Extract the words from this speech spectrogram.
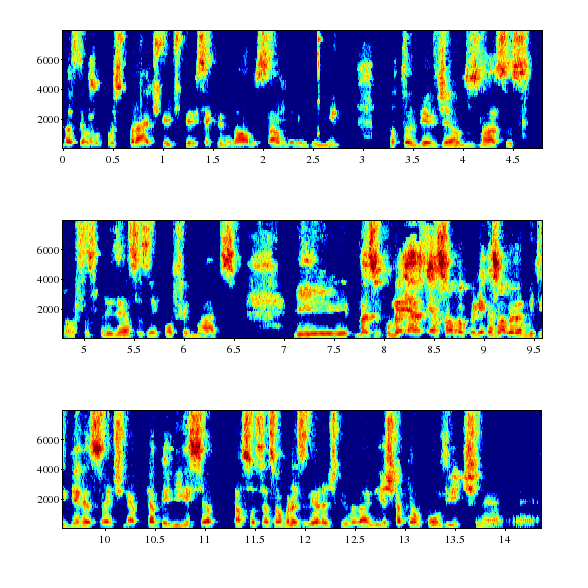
Nós temos um curso prático de perícia criminal no sábado e no domingo. O doutor David é um dos nossos nossas presenças aí confirmadas. E, mas como é, essa obra, por que essa obra é muito interessante, né? Porque a perícia, a Associação Brasileira de Criminalística, até um convite, né? É,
